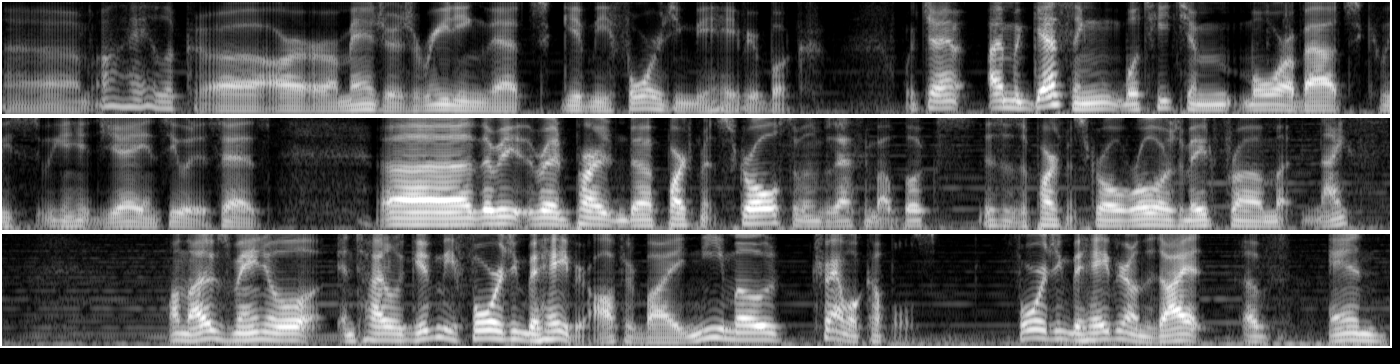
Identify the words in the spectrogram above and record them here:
Um, oh, hey, look, uh, our, our manager is reading that Give Me Foraging Behavior book which I, am guessing will teach him more about. Can we, we can hit J and see what it says. Uh, the red part, uh, parchment scroll. Someone was asking about books. This is a parchment scroll. Rollers made from Nice. On the items manual entitled "Give Me Foraging Behavior," authored by Nemo Trammel Couples. Foraging behavior on the diet of and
